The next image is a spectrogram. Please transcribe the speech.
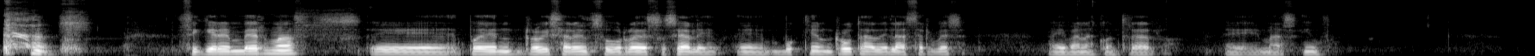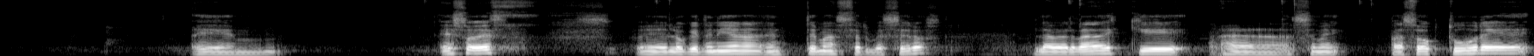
si quieren ver más, eh, pueden revisar en sus redes sociales. Eh, busquen Ruta de la Cerveza. Ahí van a encontrar eh, más info. Em, eso es lo que tenía en temas cerveceros. La verdad es que ah, se me pasó octubre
